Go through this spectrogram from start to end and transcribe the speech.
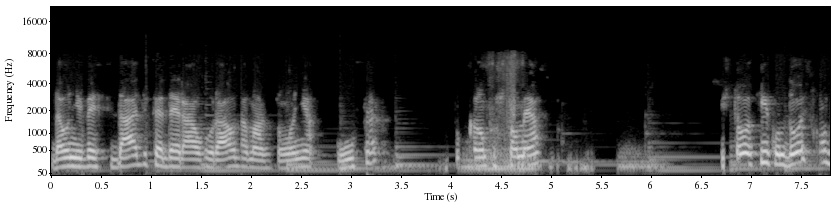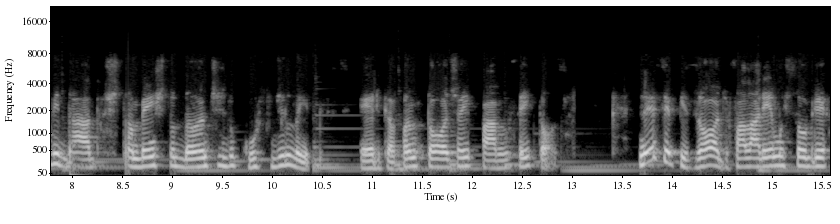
da Universidade Federal Rural da Amazônia, UFRA, do campus Tomé. Estou aqui com dois convidados, também estudantes do curso de Letras, Érica Pantoja e Pablo Feitosa. Nesse episódio falaremos sobre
